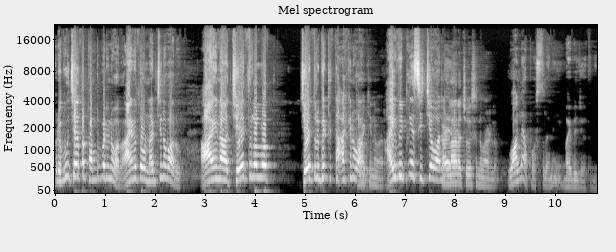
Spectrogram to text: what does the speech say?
ప్రభు చేత పంపబడిన వారు ఆయనతో నడిచిన వారు ఆయన చేతులలో చేతులు పెట్టి తాకిన తాకిన వారు. ఐ విట్నెస్ ఇచ్చే వాళ్ళే కళ్ళారా చూసిన వాళ్ళు. వాళ్ళే అపోస్తులని బైబిల్ చెబుతుంది.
